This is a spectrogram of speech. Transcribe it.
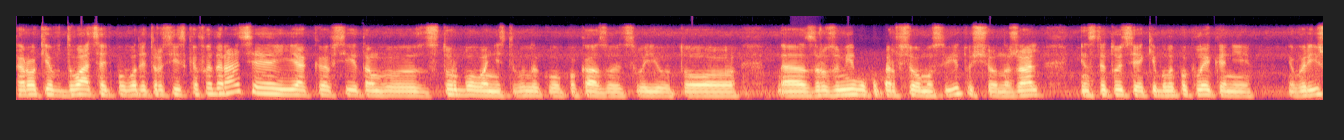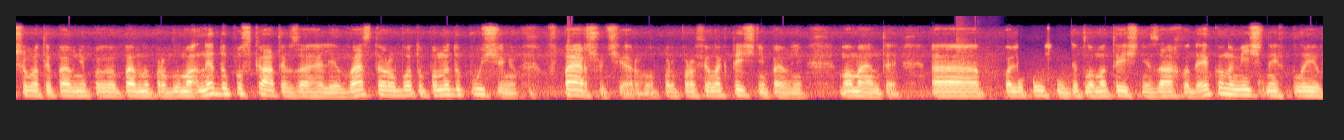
років 20 поводить Російська Федерація, і як всі там стурбованість велику показують свою, то е, зрозуміло тепер всьому світу, що на жаль, інституції, які були покликані вирішувати певні певну проблему, не допускати взагалі, вести роботу по недопущенню в першу чергу, про профілактичні певні моменти, е, політичні, дипломатичні заходи, економічний вплив,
